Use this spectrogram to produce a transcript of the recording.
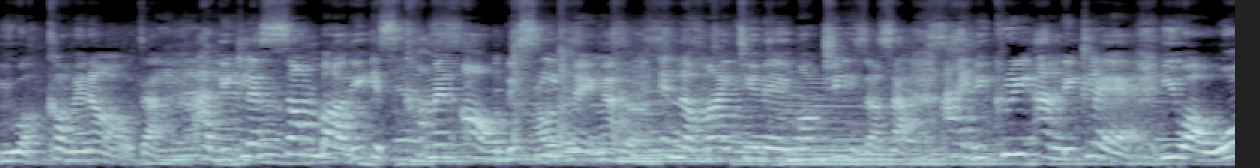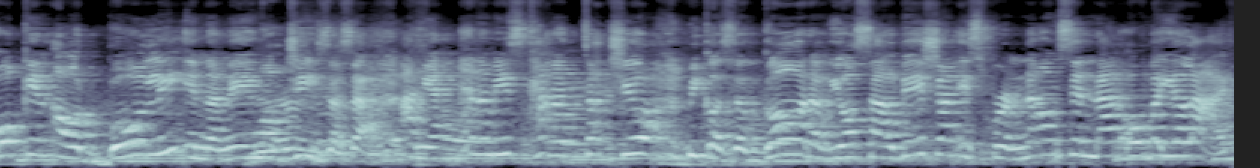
you are coming out. I declare somebody is coming out this evening in the mighty name of Jesus. I decree and declare you are walking out boldly in the name of Jesus. And your enemies cannot touch you because the God of your salvation is pronouncing that over your life.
